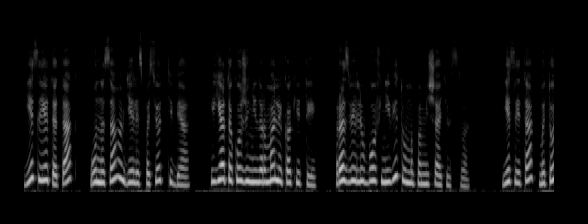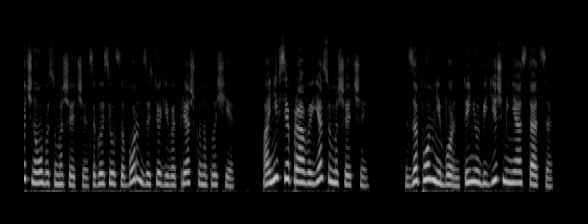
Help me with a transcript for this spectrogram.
«Если это так, он на самом деле спасет тебя. И я такой же ненормальный, как и ты. Разве любовь не вид умопомешательства?» «Если так, мы точно оба сумасшедшие», — согласился Борн, застегивая пряжку на плаще. «Они все правы, я сумасшедший». «Запомни, Борн, ты не убедишь меня остаться.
